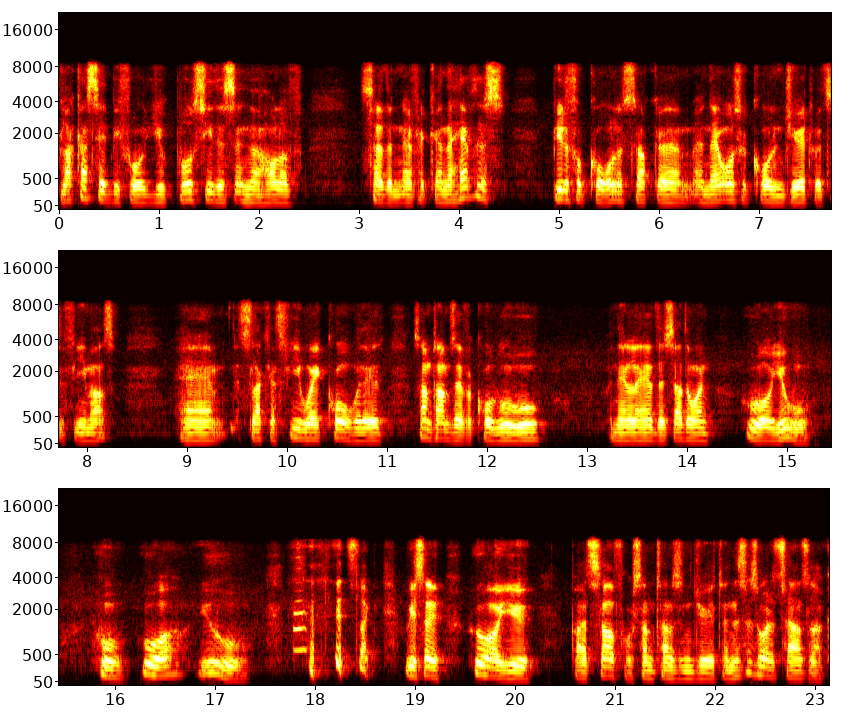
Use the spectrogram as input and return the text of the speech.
like I said before, you will see this in the whole of southern Africa, and they have this beautiful call. It's like, a, um, and they also call in duet with the females. Um, it's like a three-way call where they sometimes they have a call woo, and then they have this other one, who are you? Who who are you? it's like we say, Who are you? by itself or sometimes in duet. And this is what it sounds like.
